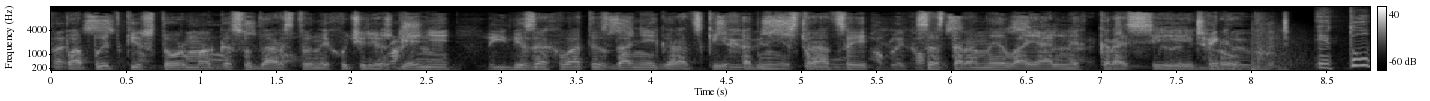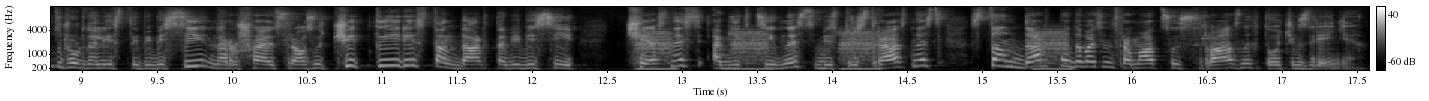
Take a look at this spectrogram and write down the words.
попытки штурма государственных учреждений и захваты зданий городских администраций со стороны лояльных к России групп. И тут журналисты BBC нарушают сразу четыре стандарта BBC. Честность, объективность, беспристрастность, стандарт подавать информацию с разных точек зрения.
